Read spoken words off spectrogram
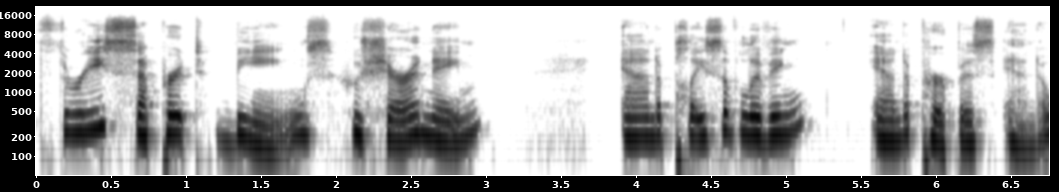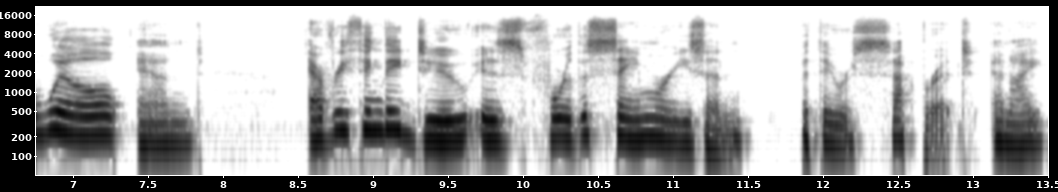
three separate beings who share a name and a place of living and a purpose and a will and everything they do is for the same reason but they were separate. And i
